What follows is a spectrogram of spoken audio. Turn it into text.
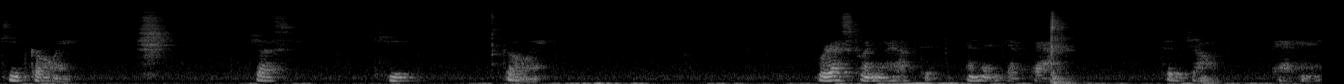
keep going. Just keep going. Rest when you have to, and then get back to the job at hand.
